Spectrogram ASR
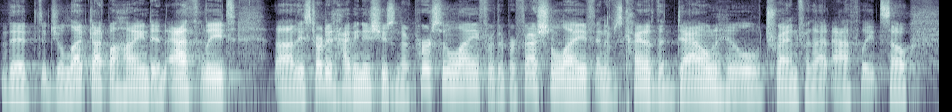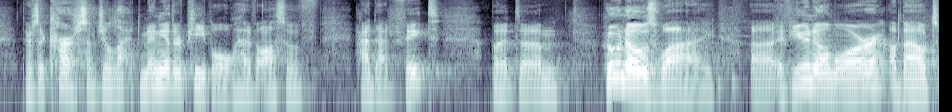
that Gillette got behind an athlete, uh, they started having issues in their personal life or their professional life, and it was kind of the downhill trend for that athlete. So there's a curse of Gillette. Many other people have also had that fate, but um, who knows why? Uh, if you know more about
